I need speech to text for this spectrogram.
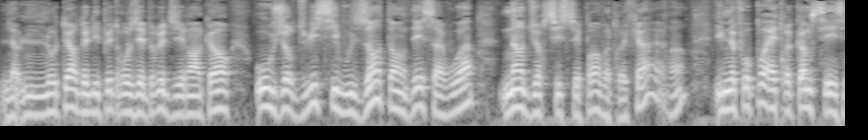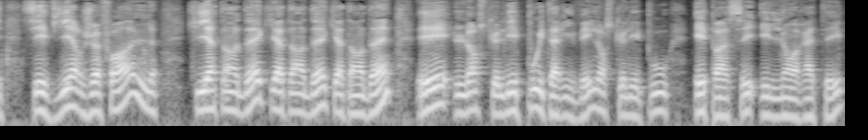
L'auteur de l'Épître aux Hébreux dira encore, aujourd'hui, si vous entendez sa voix, n'endurcissez pas votre cœur. Hein? Il ne faut pas être comme ces, vierges folles qui attendaient, qui attendaient, qui attendaient, et lorsque l'époux est arrivé, lorsque l'époux est passé, ils l'ont raté.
